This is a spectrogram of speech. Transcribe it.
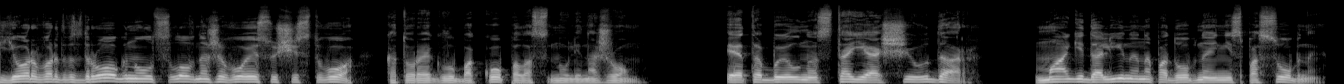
Хьорвард вздрогнул, словно живое существо, которое глубоко полоснули ножом. Это был настоящий удар. Маги долины на подобное не способны.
